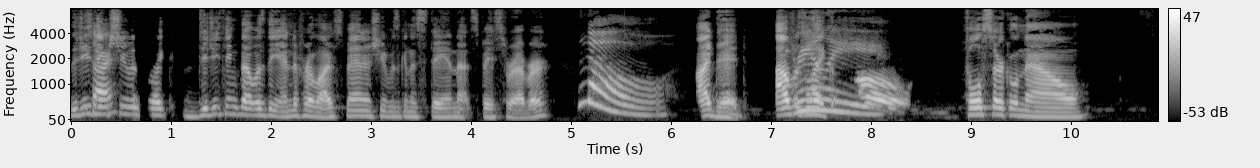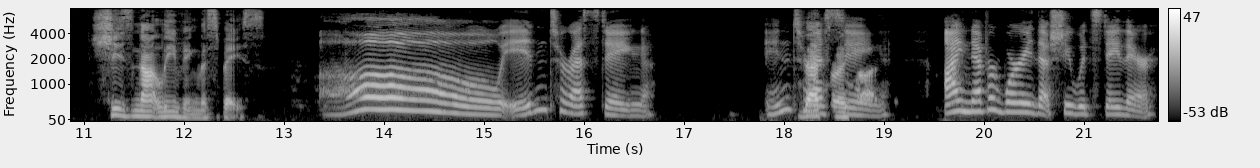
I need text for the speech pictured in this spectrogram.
Did you Sorry? think she was like? Did you think that was the end of her lifespan and she was going to stay in that space forever? No, I did. I was like, oh, full circle now. She's not leaving the space. Oh, interesting. Interesting. I never worried that she would stay there.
